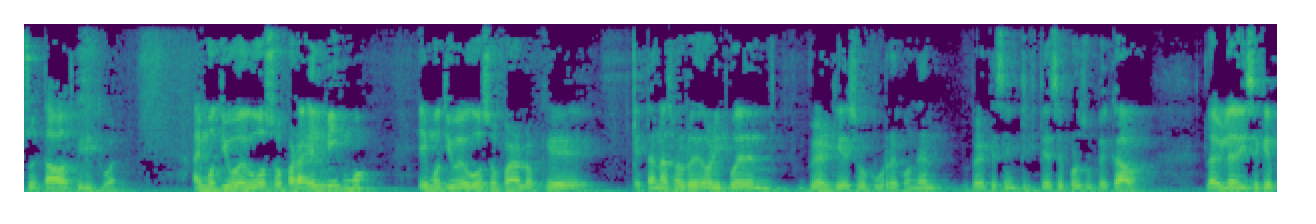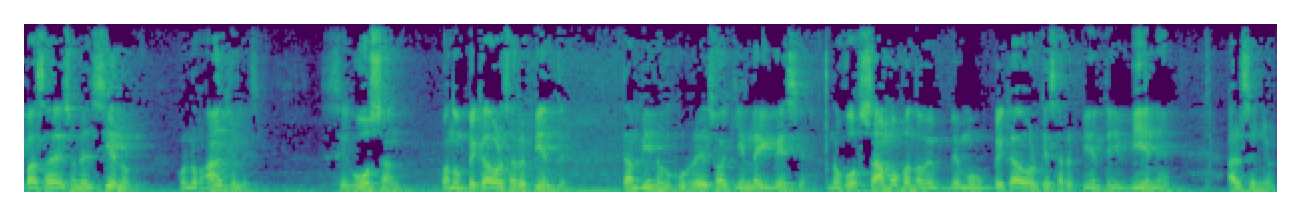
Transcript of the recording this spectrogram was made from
su estado espiritual. Hay motivo de gozo para él mismo hay motivo de gozo para los que están a su alrededor y pueden ver que eso ocurre con él, ver que se entristece por su pecado. La Biblia dice que pasa eso en el cielo, con los ángeles. Se gozan cuando un pecador se arrepiente. También ocurre eso aquí en la iglesia. Nos gozamos cuando vemos un pecador que se arrepiente y viene al Señor.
